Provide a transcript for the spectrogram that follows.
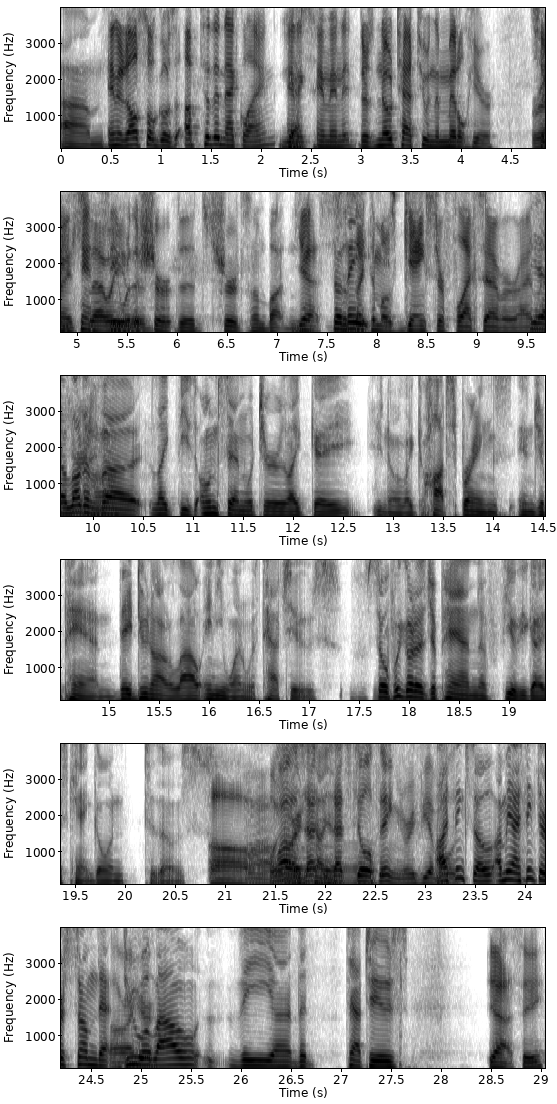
Um, And it also goes up to the neckline. Yes. And, it- and then it, there's no tattoo in the middle here. So you can't that see way where the, shirt. the shirt's unbuttoned. yes. so So it's they- like the most gangster flex ever, right? yeah, Like a lot you're- of uh, like these onsen, which are like a you know like hot springs in Japan, they do not allow anyone with tattoos. So if we go to Japan, a few of you guys can't go into those. Oh, Wow, Sorry is to that tell is you. that still a thing? Or if you have I think so. I mean, I think there's some that Oh, do here. allow the uh, the tattoos. yeah. See,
